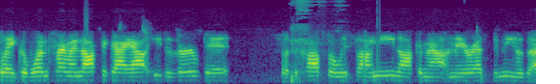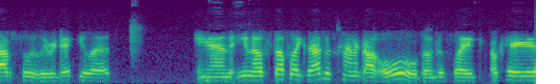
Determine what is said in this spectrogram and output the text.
like the one time I knocked a guy out, he deserved it, but the cops only saw me knock him out and they arrested me. It was absolutely ridiculous. And, you know, stuff like that just kind of got old. I'm just like, okay,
